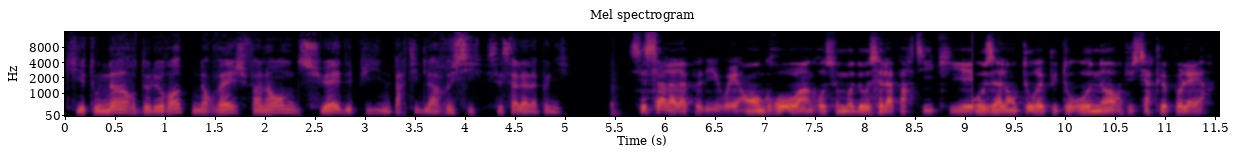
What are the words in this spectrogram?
qui est au nord de l'Europe, Norvège, Finlande, Suède et puis une partie de la Russie. C'est ça la Laponie. C'est ça la Laponie, oui. En gros, hein, grosso modo, c'est la partie qui est aux alentours et plutôt au nord du cercle polaire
